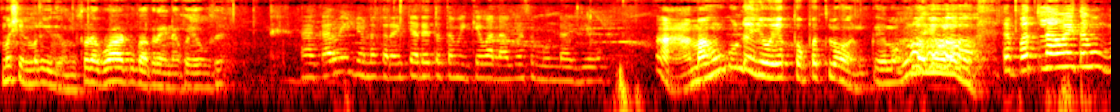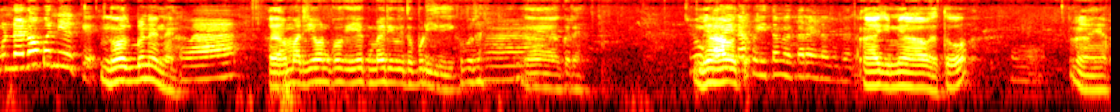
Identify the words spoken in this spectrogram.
મશીન મરી દેવાનું થોડાક વાળ ટૂંકા કરાવી નાખો એવું છે. હા કરવી જો નકર અત્યારે તો તમે કેવા લાગો છો ગુંડા જેવા. હા, આમાં હું ગુંડા જેવો? એક તો પતલો એમાં ગુંડા જેવો લાગો તો પતલા હોય તો હું ગુંડા ન બની શકે? નો જ બને ને. વાહ. હવે અમારે જીવન કોઈ એક મેરી હોય તો પડી જાય ખબર છે? હા. કરે. મેં આવે તો તમે કરાઈ નાખો હાજી મેં આવે તો. હા એમ.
